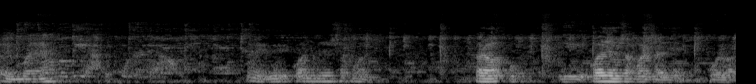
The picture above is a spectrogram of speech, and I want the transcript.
Ay, ba na? Ay, may ikuan din sa kwan. Pero, ikuan mo sa kwan sa niyo. Pulo.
